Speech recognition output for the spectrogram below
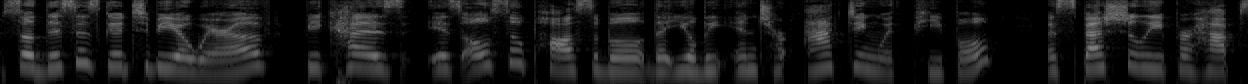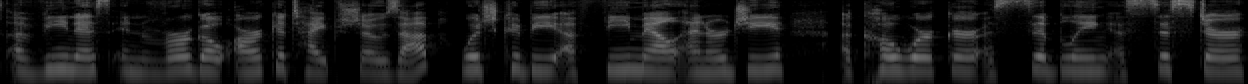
So, this is good to be aware of because it's also possible that you'll be interacting with people especially perhaps a Venus in Virgo archetype shows up, which could be a female energy, a coworker, a sibling, a sister,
